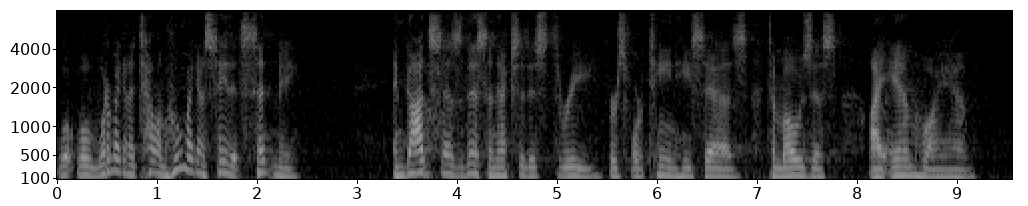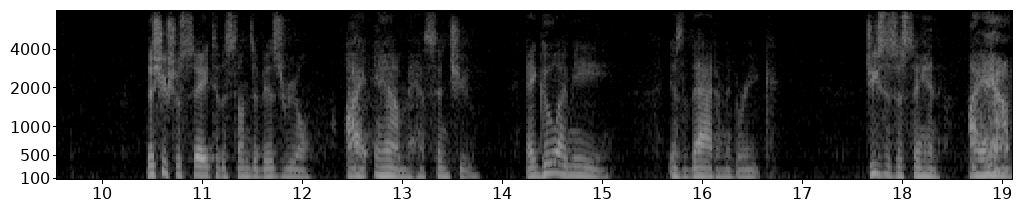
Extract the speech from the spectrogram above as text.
Well, well what am I going to tell them? Who am I going to say that sent me? And God says this in Exodus 3, verse 14. He says to Moses, I am who I am. This you shall say to the sons of Israel, I am has sent you. Ego eimi is that in the Greek. Jesus is saying, I am.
